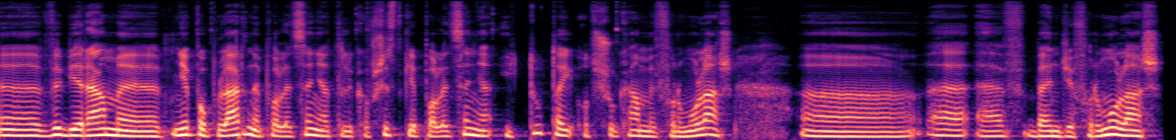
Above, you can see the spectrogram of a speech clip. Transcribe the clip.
E, Wybieramy niepopularne polecenia, tylko wszystkie polecenia i tutaj odszukamy formularz. E, EF będzie formularz.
